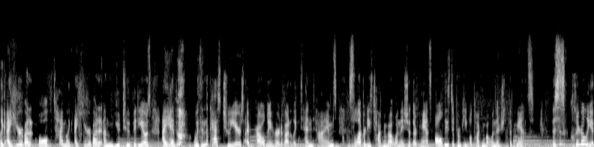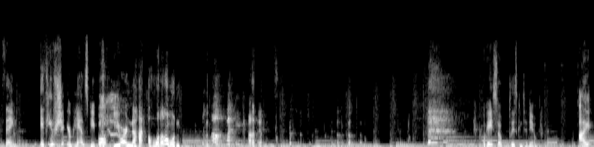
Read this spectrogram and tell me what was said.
Like I hear about it all the time. Like I hear about it on YouTube videos. I have within the past two years, I've probably heard about it like ten times. Celebrities talking about when they shit their pants. All these different people talking about when they shit their pants. This is clearly a thing. If you shit your pants, people, you are not alone. oh my god. Okay, so please continue. I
